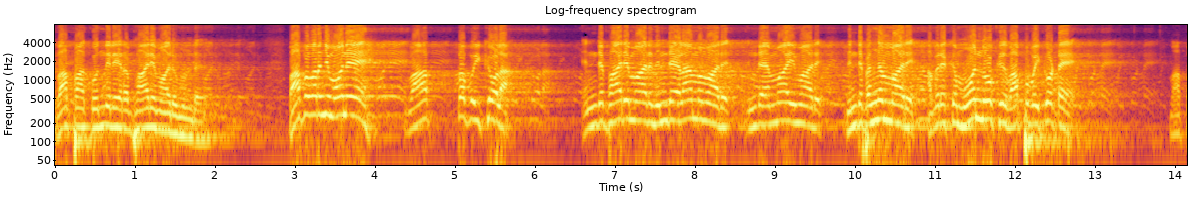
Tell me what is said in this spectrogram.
വാപ്പാക്ക് ഒന്നിലേറെ ഭാര്യമാരുമുണ്ട്. വാപ്പ പറഞ്ഞു മോനെ വാപ്പ പൊയ്ക്കോളാം. എന്റെ ഭാര്യമാര് നിന്റെ ഇളാമ്മമാര് നിന്റെ അമ്മായിമാര് നിന്റെ പെങ്ങന്മാര് അവരൊക്കെ മോൻ നോക്ക് വാപ്പ പോയിക്കോട്ടെ. വാപ്പ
